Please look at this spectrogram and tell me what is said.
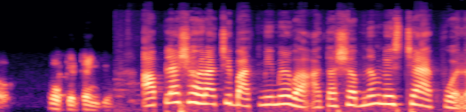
हो. Okay thank you. आपल्या शहराची बातमी मिळवा आता शबनम न्यूजच्या ॲपवर.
